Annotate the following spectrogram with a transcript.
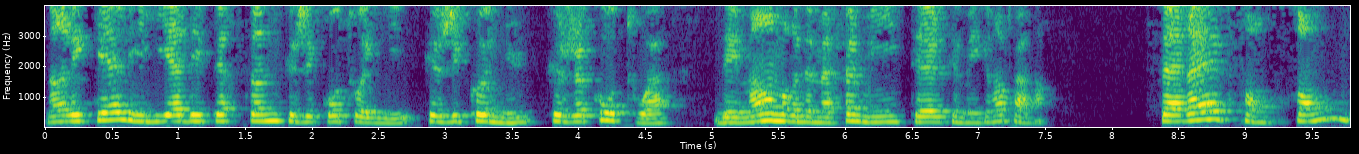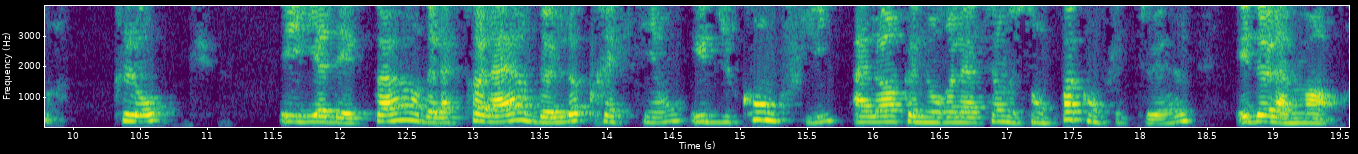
dans lesquels il y a des personnes que j'ai côtoyées, que j'ai connues, que je côtoie, des membres de ma famille tels que mes grands-parents. Ces rêves sont sombres, glauques, et il y a des peurs, de la colère, de l'oppression et du conflit alors que nos relations ne sont pas conflictuelles, et de la mort.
